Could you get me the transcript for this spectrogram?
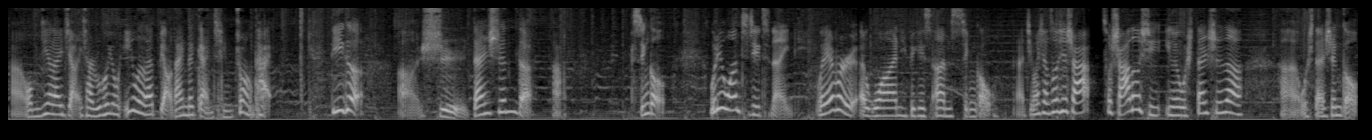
啊，我们今天来讲一下如何用英文来表达你的感情状态。第一个啊是单身的啊，single。what do you want to do tonight? Whatever I want because I'm single. 啊，今晚想做些啥？做啥都行，因为我是单身啊。啊，我是单身狗。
